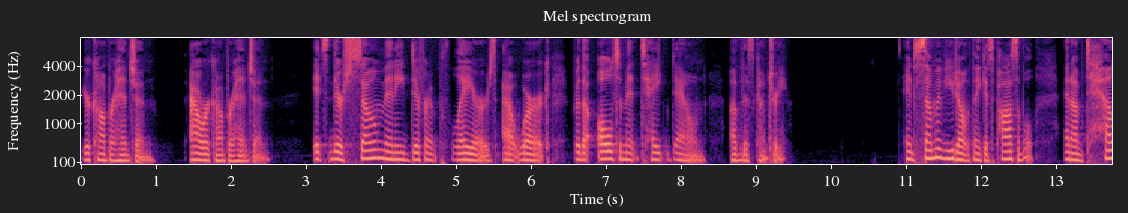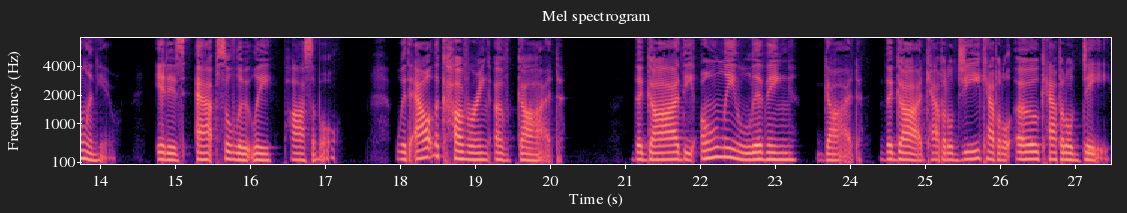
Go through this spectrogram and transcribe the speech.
your comprehension, our comprehension. It's there's so many different players at work for the ultimate takedown of this country. And some of you don't think it's possible. And I'm telling you, it is absolutely possible. Without the covering of God, the God, the only living God, the God, capital G, capital O, capital D,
